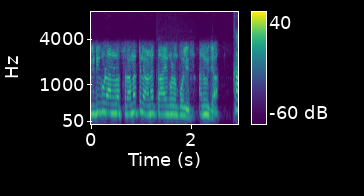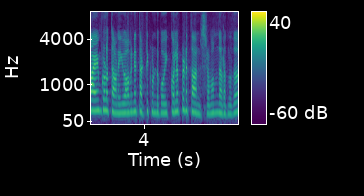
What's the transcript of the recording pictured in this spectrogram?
പിടികൂടാനുള്ള ശ്രമത്തിലാണ് കായംകുളം പോലീസ്. അനുജ. കായംകുളത്താണ് യുവാവിനെ തട്ടിക്കൊണ്ടുപോയി കൊലപ്പെടുത്താൻ ശ്രമം നടന്നത്.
